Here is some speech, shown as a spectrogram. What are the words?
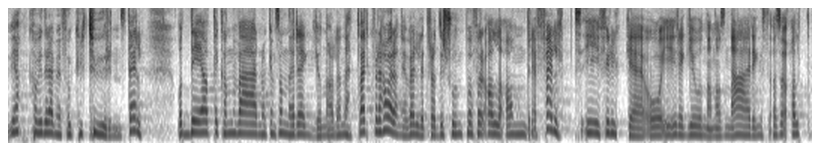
ja, hva vi drev med for kulturens del. Og det at det kan være noen sånne regionale nettverk, for det har en jo veldig tradisjon på for alle andre felt i fylket og i regionene. altså nærings, altså alt,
